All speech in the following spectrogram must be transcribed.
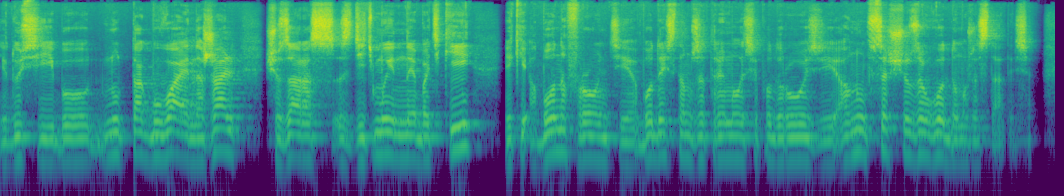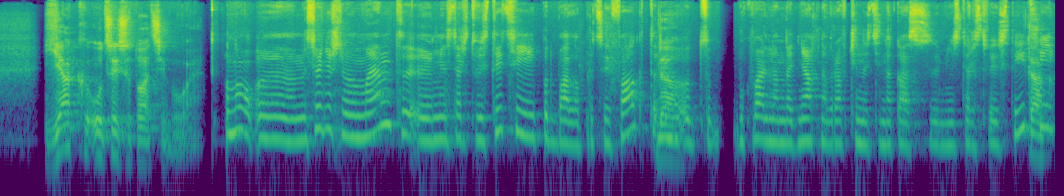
дідусі? Бо ну так буває, на жаль, що зараз з дітьми не батьки, які або на фронті, або десь там затрималися по дорозі, а ну все що завгодно може статися. Як у цій ситуації буває? Ну е, на сьогоднішній момент е, Міністерство юстиції подбало про цей факт. Да. Е, От буквально на днях набрав чинності наказ Міністерства юстиції, Так.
